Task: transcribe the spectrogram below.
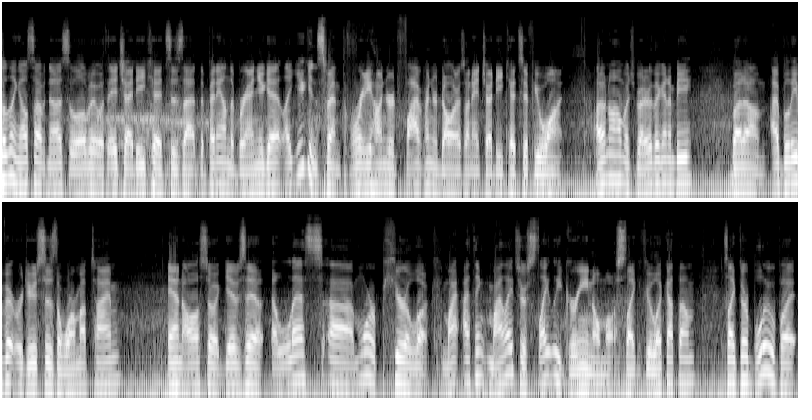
Something else I've noticed a little bit with HID kits is that depending on the brand you get, like you can spend $300, $500 on HID kits if you want. I don't know how much better they're going to be, but um, I believe it reduces the warm-up time and also it gives it a less, uh, more pure look. My, I think my lights are slightly green almost. Like if you look at them, it's like they're blue, but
